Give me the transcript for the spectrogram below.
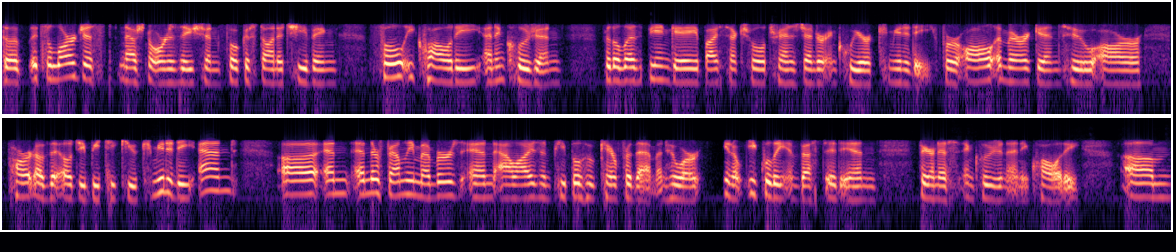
the it's the largest national organization focused on achieving full equality and inclusion for the lesbian, gay, bisexual, transgender, and queer community for all Americans who are part of the LGBTQ community and uh, and and their family members and allies and people who care for them and who are you know equally invested in fairness, inclusion, and equality. Um,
